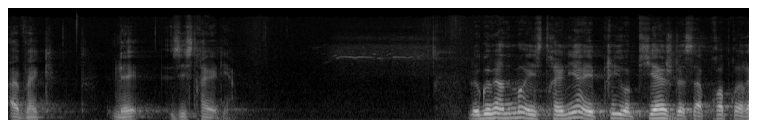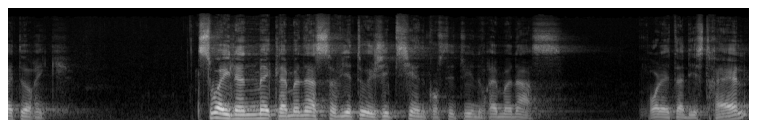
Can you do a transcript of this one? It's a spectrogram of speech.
avec les Israéliens. Le gouvernement israélien est pris au piège de sa propre rhétorique. Soit il admet que la menace soviéto-égyptienne constitue une vraie menace pour l'État d'Israël,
